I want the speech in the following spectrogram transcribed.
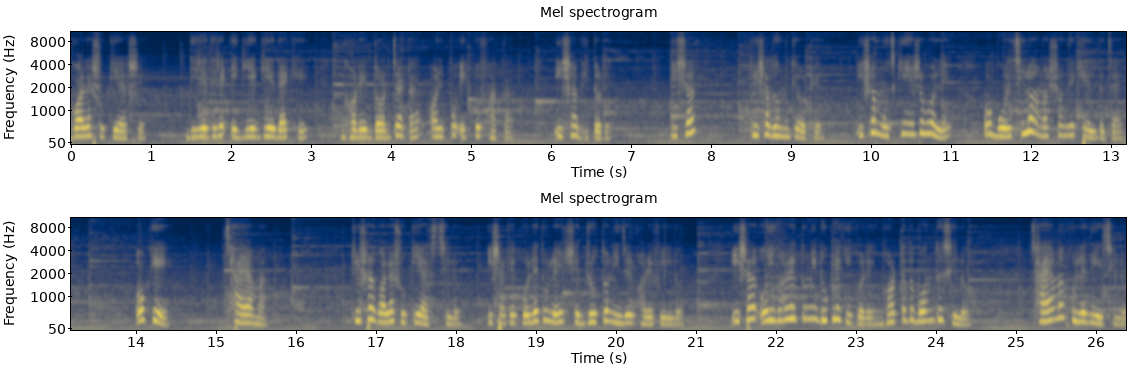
গলা শুকিয়ে আসে। ধীরে ধীরে এগিয়ে গিয়ে দেখে, ঘরের দরজাটা অল্প একটু ফাঁকা। ঈশা ভিতরে। ঈশা, তৃষা ধমকে ওঠে। ঈশা মুচকি হেসে বলে, ও বলছিল আমার সঙ্গে খেলতে চায়। ওকে ছায়া মা। তৃষার গলা শুকিয়ে আসছিল। ঈশাকে কোলে তুলে সে দ্রুত নিজের ঘরে ফিরল। ঈশা, ওই ঘরে তুমি ঢুকলে কি করে? ঘরটা তো বন্ধ ছিল। ছায়ামা খুলে দিয়েছিল।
